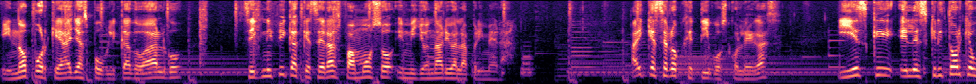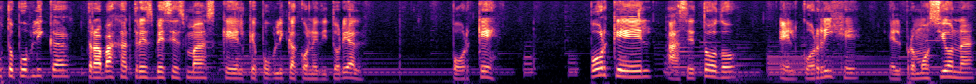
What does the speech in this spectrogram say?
y no porque hayas publicado algo, significa que serás famoso y millonario a la primera. Hay que ser objetivos, colegas. Y es que el escritor que autopublica trabaja tres veces más que el que publica con editorial. ¿Por qué? Porque él hace todo, él corrige, él promociona,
